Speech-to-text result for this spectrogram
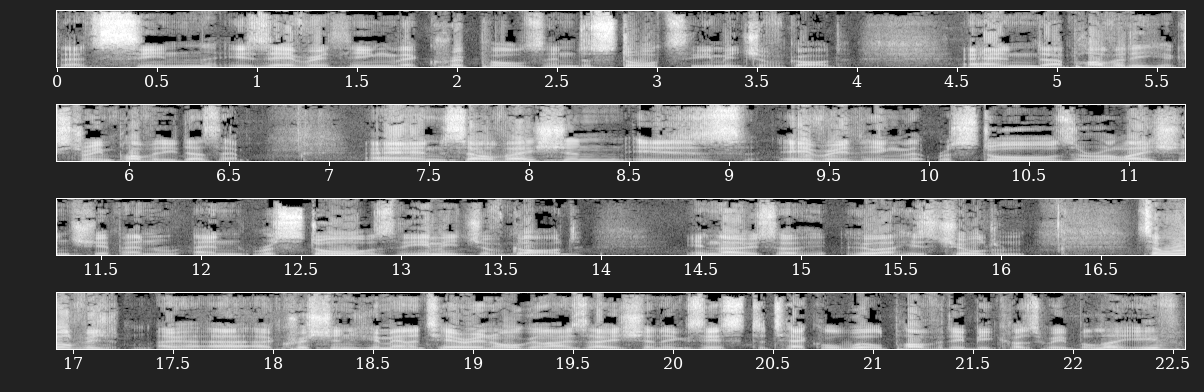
that sin is everything that cripples and distorts the image of God. And uh, poverty, extreme poverty, does that. And salvation is everything that restores a relationship and, and restores the image of God in those who are His children. So, World Vision, a, a, Christian humanitarian organisation, exists to tackle world poverty because we believe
